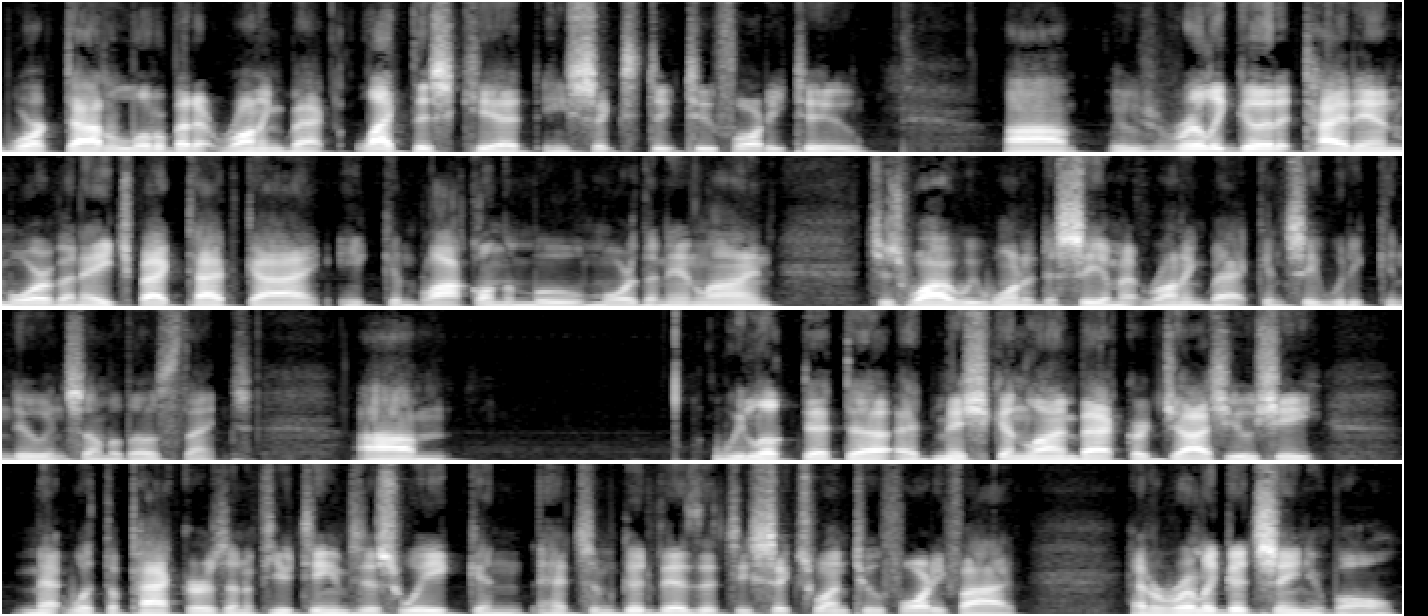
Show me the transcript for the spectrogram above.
worked out a little bit at running back. Like this kid, he's 6'2", 242. Uh, he was really good at tight end, more of an H-back type guy. He can block on the move more than in line, which is why we wanted to see him at running back and see what he can do in some of those things. Um, we looked at uh, at Michigan linebacker Josh Uche, met with the Packers and a few teams this week and had some good visits. He's 6'1", 245, had a really good Senior Bowl,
